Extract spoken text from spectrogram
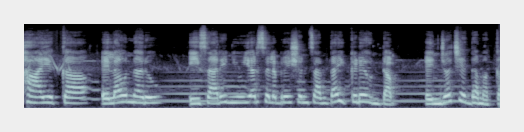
హాయ్ అక్క ఎలా ఉన్నారు? ఈసారి న్యూ ఇయర్ సెలబ్రేషన్స్ అంతా ఇక్కడే ఉంటాం. ఎంజాయ్ చేద్దాం అక్క.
